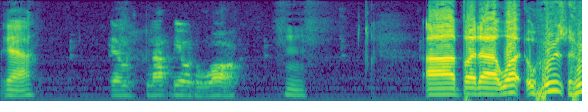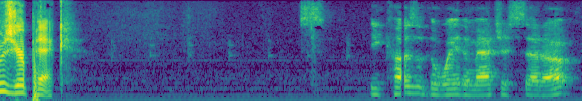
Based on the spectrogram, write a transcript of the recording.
Yeah. Him not be able to walk. Hmm. Uh, but uh, what? Who's who's your pick? because of the way the match is set up,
